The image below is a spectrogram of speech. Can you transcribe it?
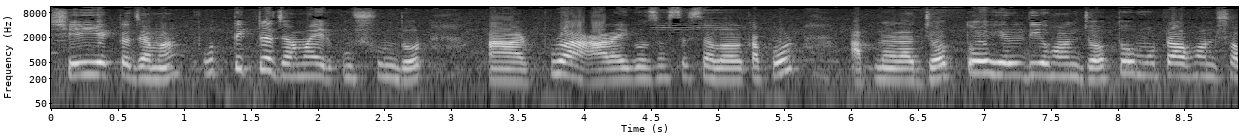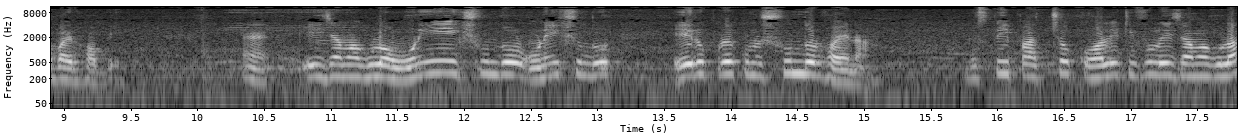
সেই একটা জামা, প্রত্যেকটা জামা এরকম সুন্দর। আর পুরো আড়াই গোজ আছে সালোয়ার কাপড়। আপনারা যত হেলদি হন, যত মোটা হন, সবাই হবে। হ্যাঁ এই জামাগুলো অনেক সুন্দর অনেক সুন্দর। এর উপরে কোনো সুন্দর হয় না। বুঝতেই পারছ কোয়ালিটিফুল এই জামাগুলো।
